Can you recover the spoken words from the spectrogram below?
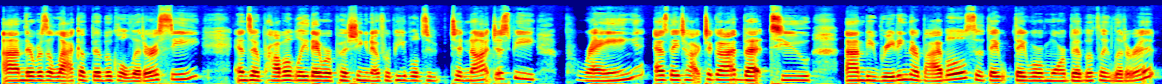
um, there was a lack of biblical literacy. And so probably they were pushing, you know, for people to, to not just be praying as they talk to God, but to um, be reading their Bibles so that they, they were more biblically literate.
